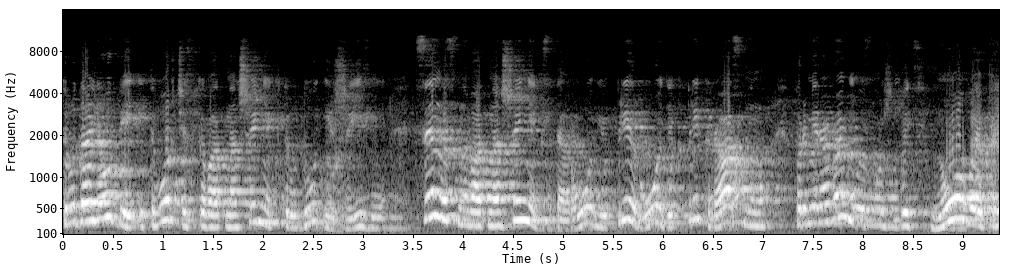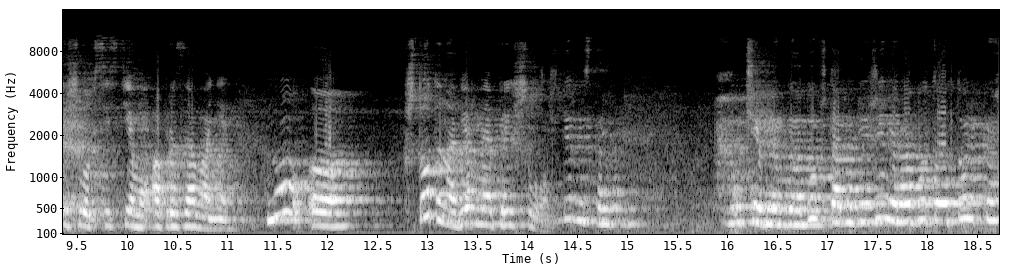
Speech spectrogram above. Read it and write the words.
трудолюбия и творческого отношения к труду и жизни, ценностного отношения к здоровью, природе, к прекрасному, формирование, может быть, новое пришло в систему образования. Ну, э, что-то, наверное, пришло. учебном году в штатном режиме работал только,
